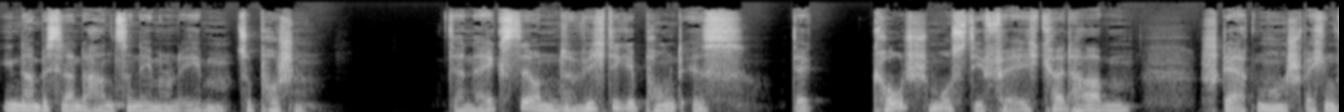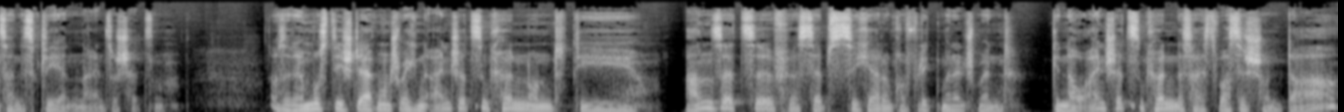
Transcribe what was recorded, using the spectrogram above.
ihn da ein bisschen an der Hand zu nehmen und eben zu pushen. Der nächste und wichtige Punkt ist, Coach muss die Fähigkeit haben, Stärken und Schwächen seines Klienten einzuschätzen. Also der muss die Stärken und Schwächen einschätzen können und die Ansätze für Selbstsicherheit und Konfliktmanagement genau einschätzen können. Das heißt, was ist schon da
